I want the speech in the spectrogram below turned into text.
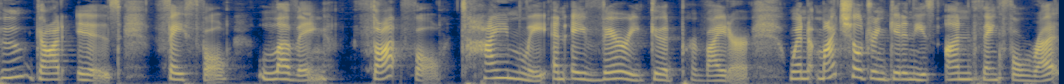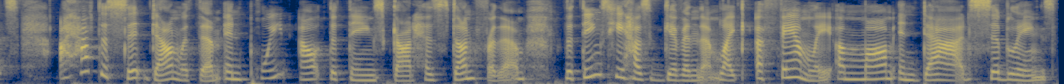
who God is faithful, loving, thoughtful, timely, and a very good provider. When my children get in these unthankful ruts, I have to sit down with them and point out the things God has done for them, the things He has given them, like a family, a mom and dad, siblings,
